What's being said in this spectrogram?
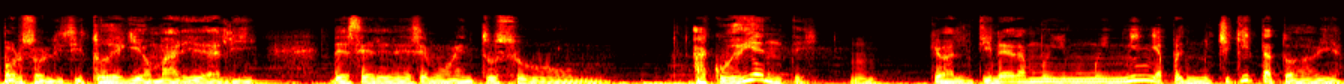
por solicitud de Guiomar y de Ali, de ser en ese momento su acudiente, Mm. que Valentina era muy, muy niña, pues muy chiquita todavía.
